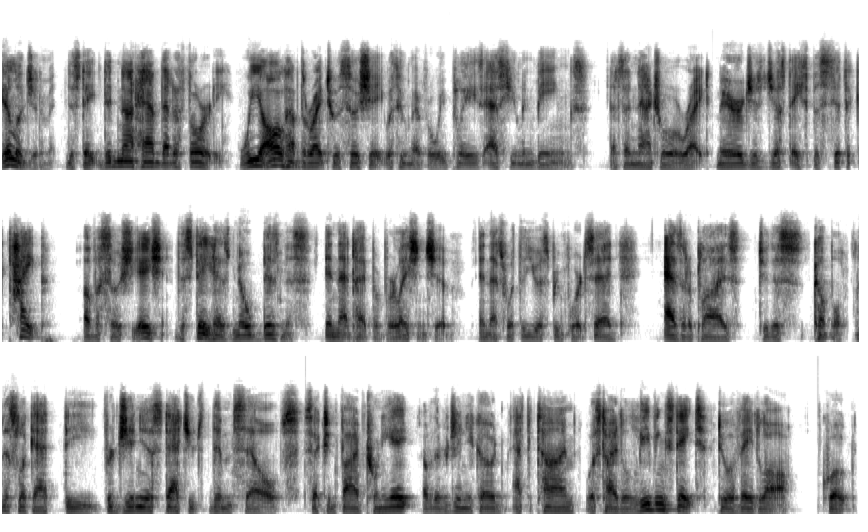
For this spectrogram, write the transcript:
illegitimate. The state did not have that authority. We all have the right to associate with whomever we please as human beings. That's a natural right. Marriage is just a specific type of association. The state has no business in that type of relationship. And that's what the U.S. Supreme Court said as it applies to this couple. Let's look at the Virginia statutes themselves. Section 528 of the Virginia Code at the time was titled Leaving State to Evade Law. Quote,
